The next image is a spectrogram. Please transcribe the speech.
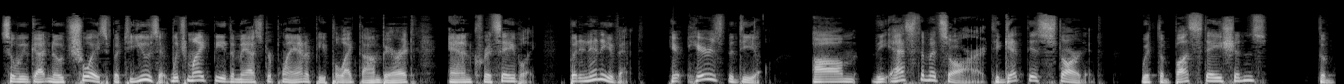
so we've got no choice but to use it, which might be the master plan of people like Tom Barrett and Chris Abele. But in any event, here, here's the deal. Um, the estimates are to get this started with the bus stations, the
